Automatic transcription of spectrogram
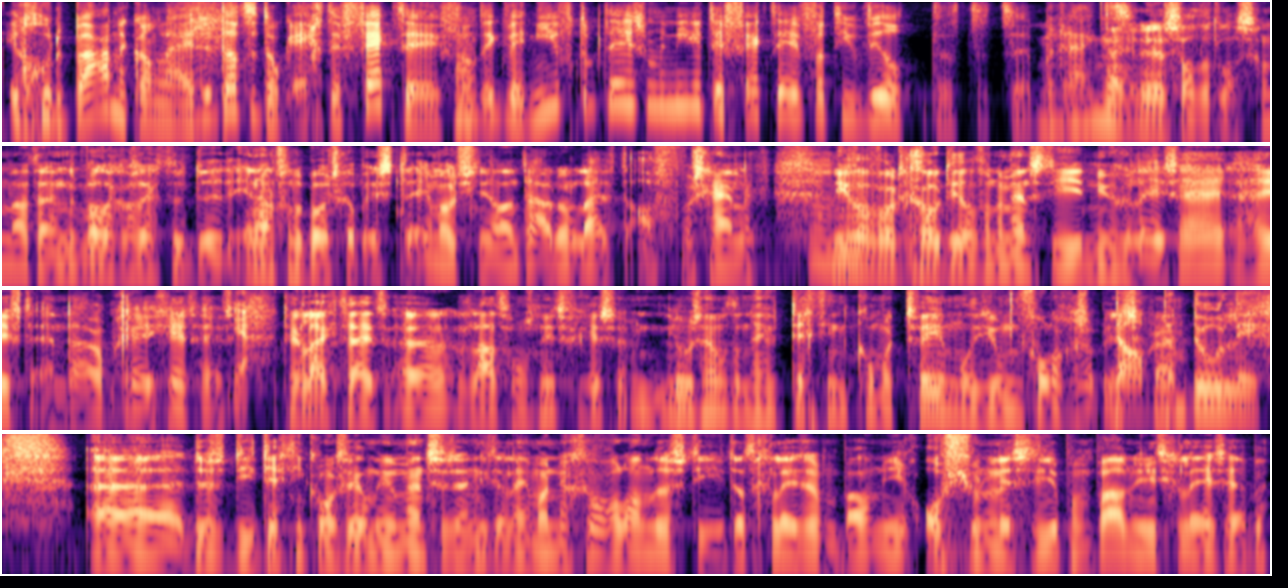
in goede banen kan leiden. Dat het ook echt effect heeft. Want ik weet niet of het op deze manier het effect heeft wat hij wil dat het eh, bereikt. Nee, dat is altijd lastig inderdaad. En wat ik al zeg, de, de inhoud van de boodschap is te emotioneel en daardoor leidt het af waarschijnlijk. In ieder geval voor het groot deel van de mensen die het nu gelezen he- heeft en daarop gereageerd heeft. Ja. Tegelijkertijd, eh, laten we ons niet vergissen, Lewis Hamilton heeft 13,2 miljoen volgers op Dat Instagram. bedoel ik. Eh, dus die 13,2 miljoen mensen zijn niet alleen maar nuchtere Hollanders die dat gelezen hebben op een bepaalde manier, of journalisten die op een bepaalde manier iets gelezen hebben.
